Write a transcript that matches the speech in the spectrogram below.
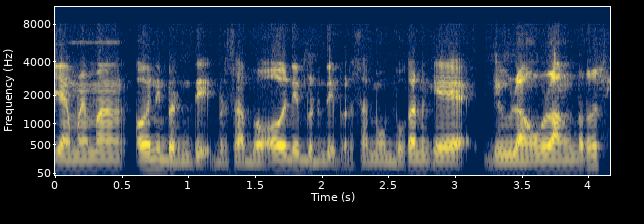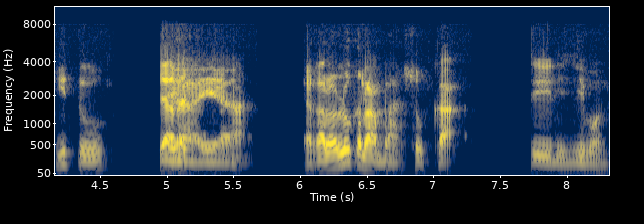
yang memang oh ini berhenti bersambung oh ini berhenti bersambung bukan kayak diulang-ulang terus gitu Ya, cara ya. ya kalau lu kenapa suka si Digimon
